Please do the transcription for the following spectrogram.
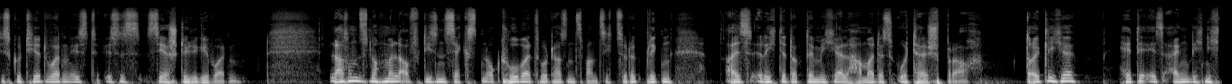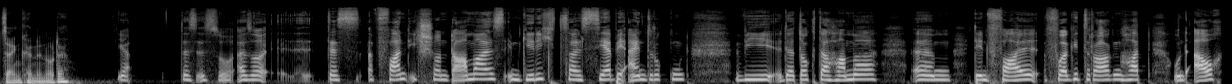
diskutiert worden ist, ist es sehr still geworden. Lass uns nochmal auf diesen 6. Oktober 2020 zurückblicken, als Richter Dr. Michael Hammer das Urteil sprach. Deutlicher hätte es eigentlich nicht sein können, oder? Das ist so. Also äh, das fand ich schon damals im Gerichtssaal sehr beeindruckend, wie der Dr. Hammer ähm, den Fall vorgetragen hat und auch,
